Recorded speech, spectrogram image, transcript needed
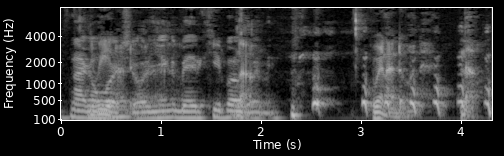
It's not gonna We work, not doing You ain't gonna be able to keep up No. with me. We're not doing that. No.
